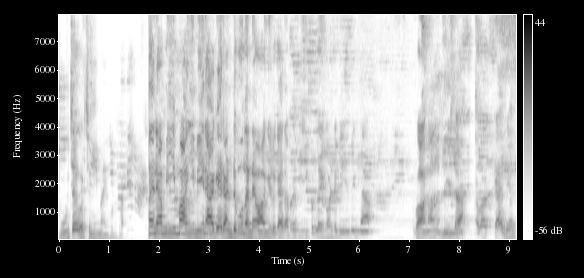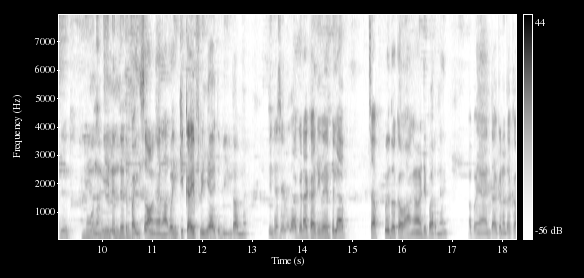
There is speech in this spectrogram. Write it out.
പൂച്ച കുറച്ച് മീമായി കൊടുക്കാം. ഞാൻ മീൻ വാങ്ങി മീനാകെ ആകെ രണ്ട് മൂന്ന് തന്നെ വാങ്ങിയുള്ളൂ. കാരണം അവിടെ ബീഫ് ഉള്ളത് കൊണ്ട് മീൻ പിന്നെ വാങ്ങാൻ നിന്നില്ല. അപ്പൊ അക്കായി മൂന്ന് മീൻ എന്തെങ്കിലും പൈസ വാങ്ങാനാണ് അപ്പോൾ എനിക്ക് കൈ ഫ്രീ ആയിട്ട് മീൻ തന്നു. പിന്നെ ശരി ഇതാക്കണ കരിവേപ്പില ചപ്പ് ഇതൊക്കെ വാങ്ങാൻ വേണ്ടി പറഞ്ഞു. അപ്പോൾ ഞാൻ ഇതാക്കണതൊക്കെ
